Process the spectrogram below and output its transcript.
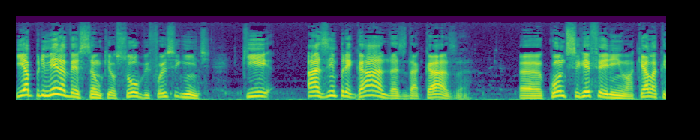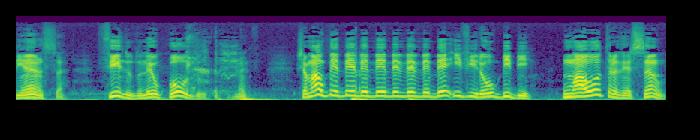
E a primeira versão que eu soube foi o seguinte, que as empregadas da casa, uh, quando se referiam àquela criança, filho do Leopoldo, né, chamar o bebê, bebê, bebê, bebê e virou Bibi. Uma outra versão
